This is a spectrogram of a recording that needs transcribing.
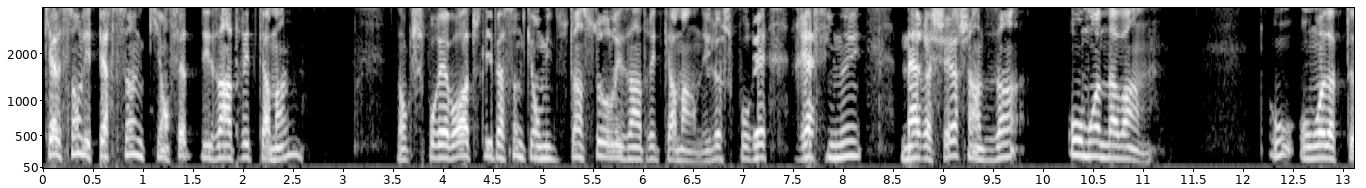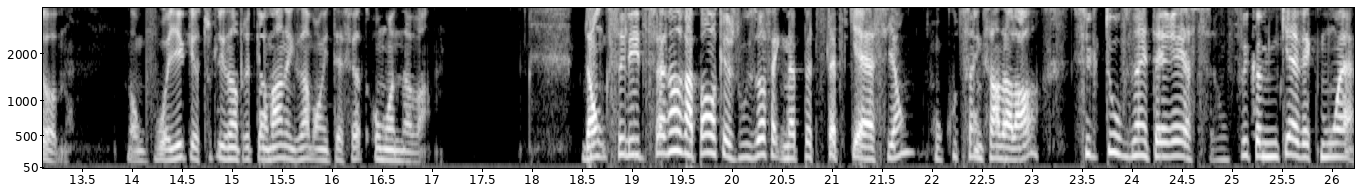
quelles sont les personnes qui ont fait des entrées de commandes. Donc, je pourrais voir toutes les personnes qui ont mis du temps sur les entrées de commandes. Et là, je pourrais raffiner ma recherche en disant au mois de novembre ou au mois d'octobre. Donc, vous voyez que toutes les entrées de commandes, exemple, ont été faites au mois de novembre. Donc, c'est les différents rapports que je vous offre avec ma petite application au coût de 500 Si le tout vous intéresse, vous pouvez communiquer avec moi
